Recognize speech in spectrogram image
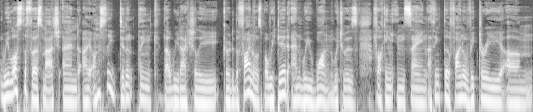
we lost the first match, and I honestly didn't think that we'd actually go to the finals, but we did, and we won, which was fucking insane. I think the final victory um,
